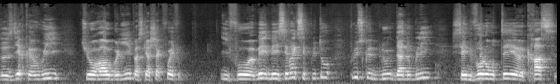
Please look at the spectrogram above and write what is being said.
De se dire que oui, tu auras oublié parce qu'à chaque fois, il faut. il faut- mais mais c'est vrai que c'est plutôt plus que d'un oubli. C'est une volonté euh, crasse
